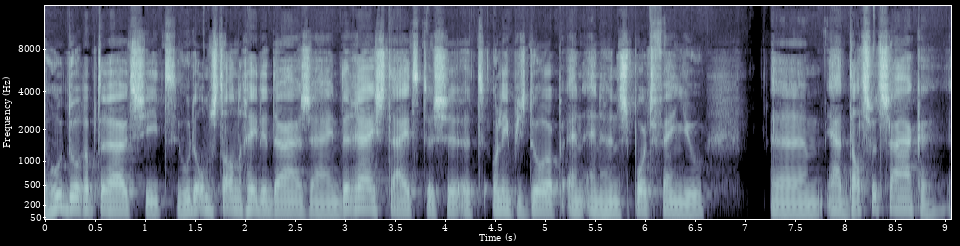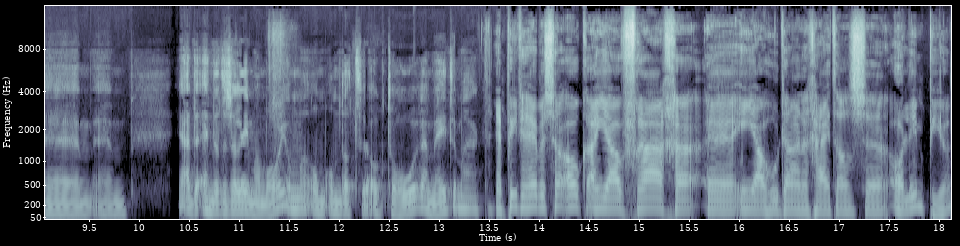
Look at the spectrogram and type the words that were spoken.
Hoe het dorp eruit ziet, hoe de omstandigheden daar zijn, de reistijd tussen het Olympisch dorp en, en hun sportvenue. Um, ja, dat soort zaken. Um, um, ja, en dat is alleen maar mooi om, om, om dat ook te horen en mee te maken. En Pieter, hebben ze ook aan jou vragen in jouw hoedanigheid als Olympiër?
